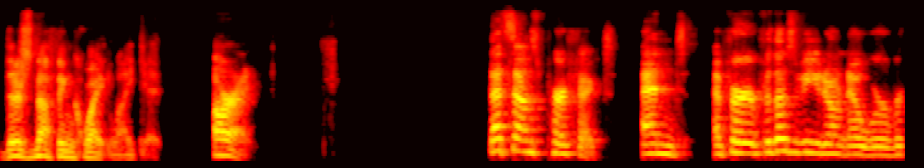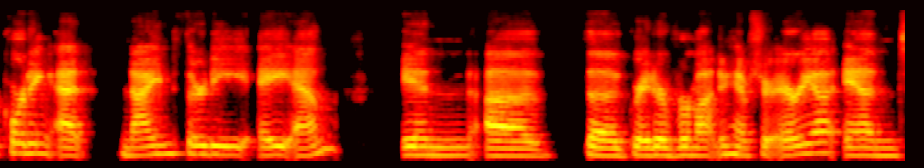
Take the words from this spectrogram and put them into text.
there's nothing quite like it. All right. That sounds perfect. And for for those of you who don't know, we're recording at 9 30 a.m. in uh, the greater Vermont, New Hampshire area. And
